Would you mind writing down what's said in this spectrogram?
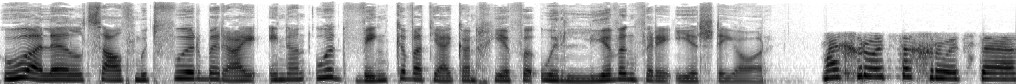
hoe hulle hulself moet voorberei en dan ook wenke wat jy kan gee vir oorlewing vir 'n eerste jaar? My grootste grootste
